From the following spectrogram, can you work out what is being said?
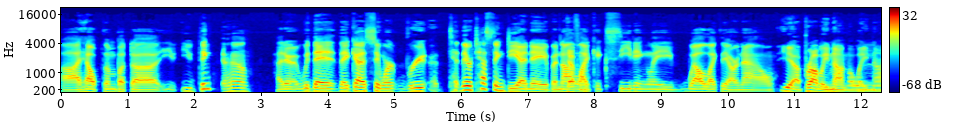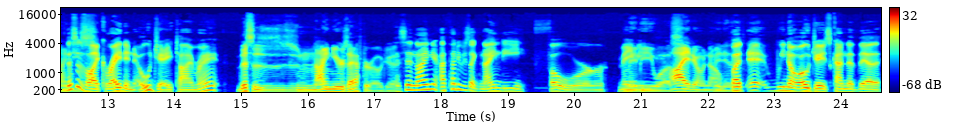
uh, help them. But uh, you you'd think, uh, I don't would they? They guess they weren't. Re- te- they're testing DNA, but not Definitely. like exceedingly well like they are now. Yeah, probably not in the late Mm, nineties. This is like right in OJ time, right? this is nine years after OJ. Is it nine years? I thought he was like ninety four, maybe. Maybe he was. I don't know, but uh, we know OJ's kind of the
